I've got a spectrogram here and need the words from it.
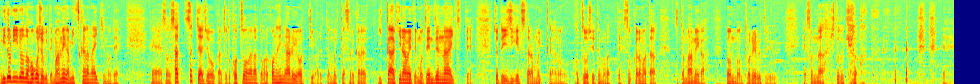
緑色の保護色で豆が見つからないっていうので、えーそのサッサッチャー女王からちょっとコツを習って、ほら、この辺にあるよって言われて、もう一回それから、一回諦めて、もう全然ないっつって、ちょっといじけてたらもう一回あの、コツを教えてもらって、そこからまた、ずっと豆がどんどん取れるという、えーそんなひとときを、えー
